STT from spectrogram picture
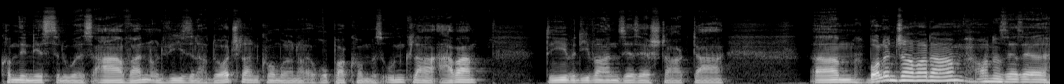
kommen demnächst in den USA. Wann und wie sie nach Deutschland kommen oder nach Europa kommen, ist unklar. Aber die, die waren sehr, sehr stark da. Ähm, Bollinger war da, auch eine sehr, sehr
